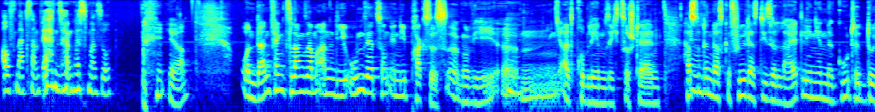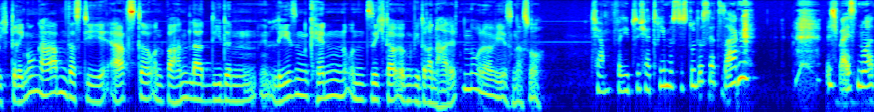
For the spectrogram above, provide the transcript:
aufmerksam werden, sagen wir es mal so. ja. Und dann fängt es langsam an, die Umsetzung in die Praxis irgendwie ähm, mhm. als Problem sich zu stellen. Hast mhm. du denn das Gefühl, dass diese Leitlinien eine gute Durchdringung haben, dass die Ärzte und Behandler die denn lesen, kennen und sich da irgendwie dran halten? Oder wie ist denn das so? Tja, für die Psychiatrie müsstest du das jetzt sagen. Ich weiß nur,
